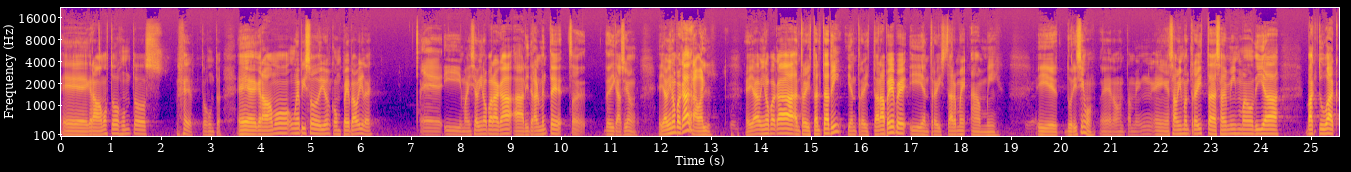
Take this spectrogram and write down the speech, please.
Eh, grabamos todos juntos. todos juntos. Eh, grabamos un episodio con Pepe Avilés. Eh, y Maicia vino para acá a literalmente o sea, dedicación. Ella vino para acá a grabar. Ella vino para acá a entrevistarte a ti y a entrevistar a Pepe y a entrevistarme a mí. Y durísimo. Eh, también en esa misma entrevista, ese mismo día, back to back,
